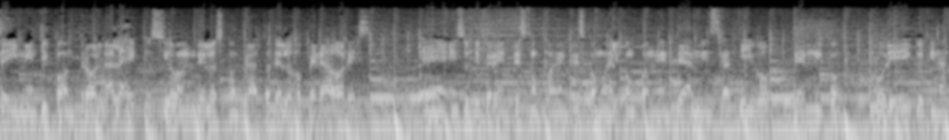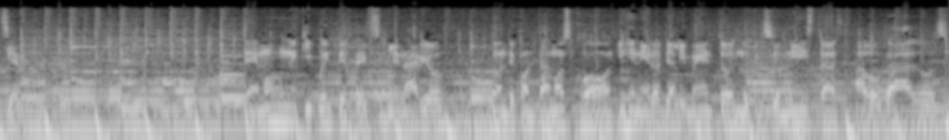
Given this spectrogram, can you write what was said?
Seguimiento y control a la ejecución de los contratos de los operadores eh, en sus diferentes componentes como el componente administrativo, técnico, jurídico y financiero. Tenemos un equipo interdisciplinario donde contamos con ingenieros de alimentos, nutricionistas, abogados,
